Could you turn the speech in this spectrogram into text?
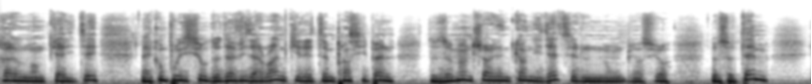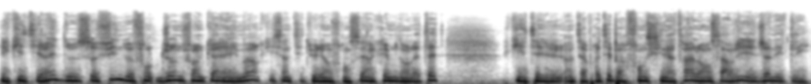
Très grande qualité, la composition de David Arwan, qui est le thème principal de The Manchurian Candidate, c'est le nom bien sûr de ce thème, et qui est tiré de ce film de John Frankenheimer qui s'intitulait en français Un crime dans la tête, qui était interprété par Frank Sinatra, Laurence Harvey et Janet Lee.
